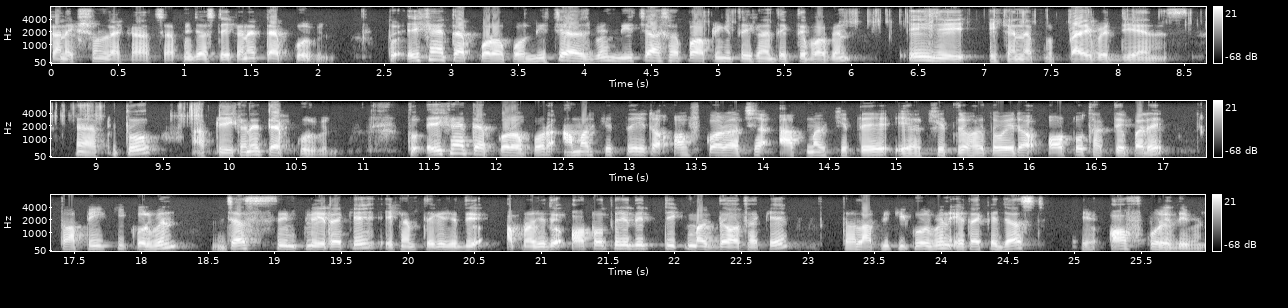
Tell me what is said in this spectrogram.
কানেকশন লেখা আছে। আপনি জাস্ট এখানে ট্যাপ করবেন। তো এখানে ট্যাপ করার পর নিচে আসবেন। নিচে আসার পর আপনি কিন্তু এখানে দেখতে পাবেন, এই যে এখানে আপনার প্রাইভেট ডিএনএস হ্যাঁ আপনি তো, আপনি এখানে ট্যাপ করবেন। তো এইখানে ট্যাপ করার পর আমার ক্ষেত্রে এটা অফ করা আছে। আপনার ক্ষেত্রে ক্ষেত্রে হয়তো এটা অটো থাকতে পারে। তো আপনি কি করবেন? জাস্ট সিম্পলি এটাকে এখান থেকে যদি, আপনার যদি অটোতে যদি টিক মার্ক দেওয়া থাকে, তাহলে আপনি কি করবেন? এটাকে জাস্ট অফ করে দিবেন।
